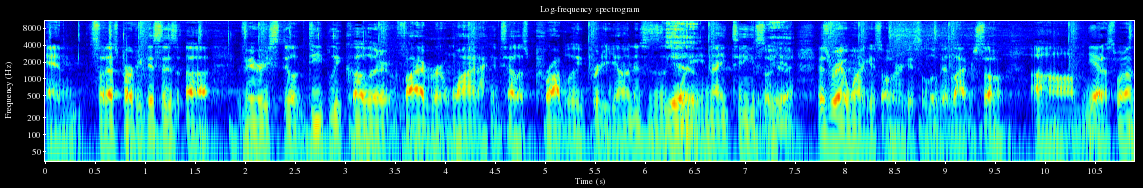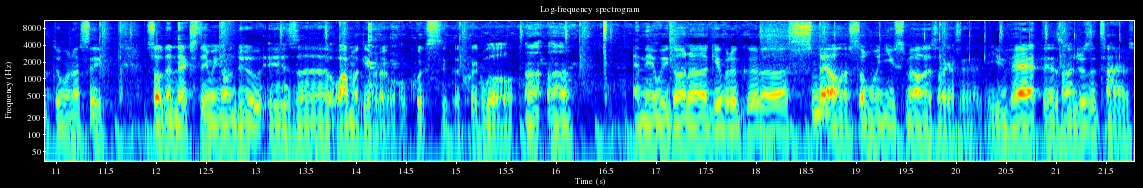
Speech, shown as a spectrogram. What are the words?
and so that's perfect. This is a very still deeply colored, vibrant wine. I can tell it's probably pretty young. This is a Yeah. 2019. So Yeah. yeah, as red wine gets older, it gets a little bit lighter. So um, yeah, that's what I do when I see. So the next thing we're gonna do is, uh, well, I'm gonna give it a, a quick, a quick little uh uh, and then we're gonna give it a good uh, smell. And so when you smell this, like I said, you've had this hundreds of times,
